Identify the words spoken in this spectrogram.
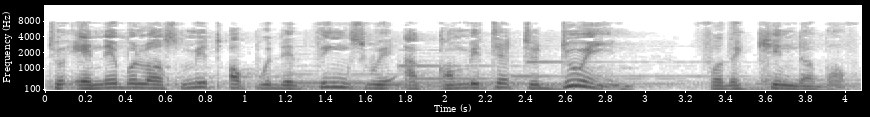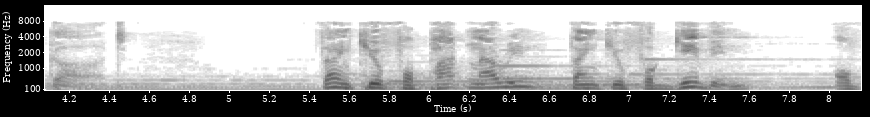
to enable us meet up with the things we are committed to doing for the kingdom of god. Thank you for partnering. Thank you for giving of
